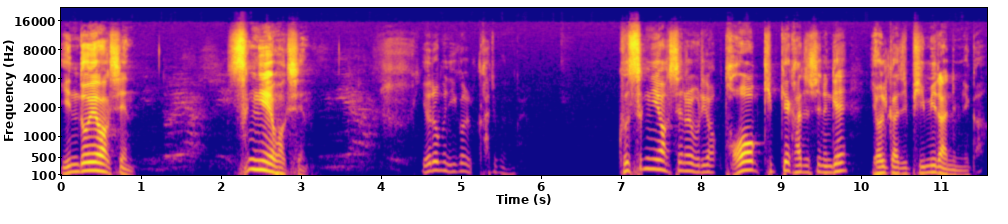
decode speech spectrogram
인도의 확신, 승리의 확신. 여러분 이걸 가지고 있는 거예요. 그 승리 확신을 우리가 더 깊게 가질 수 있는 게 열 가지 비밀 아닙니까?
